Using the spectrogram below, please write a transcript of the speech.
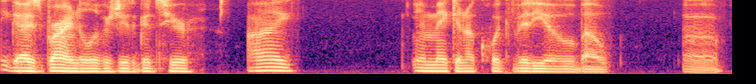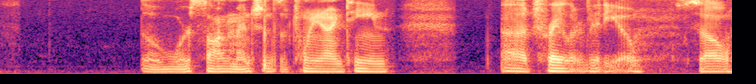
Hey guys, Bryan delivers you the goods here. I am making a quick video about uh, the worst song mentions of 2019 uh, trailer video. So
